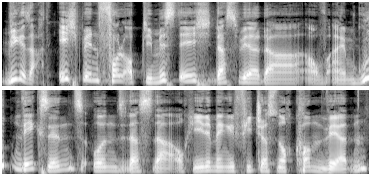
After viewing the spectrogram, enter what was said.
wie gesagt, ich bin voll optimistisch, dass wir da auf einem guten Weg sind und dass da auch jede Menge Features noch kommen werden.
